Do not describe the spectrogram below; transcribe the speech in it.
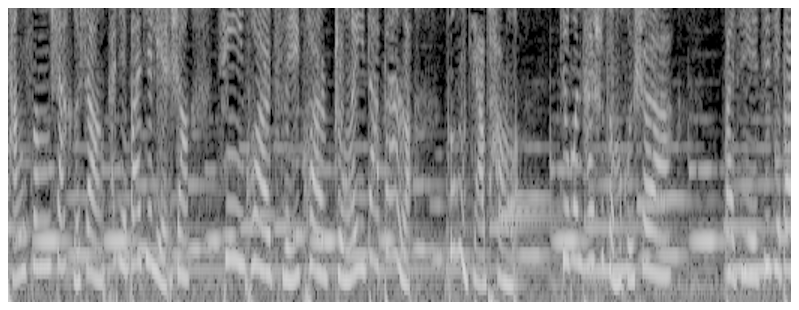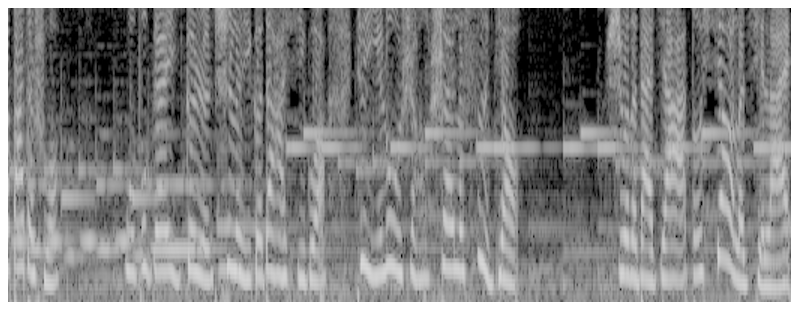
唐僧、沙和尚看见八戒脸上青一块紫一块，肿了一大半了，更加胖了，就问他是怎么回事啊？八戒结结巴巴地说。我不该一个人吃了一个大西瓜，这一路上摔了四跤，说的大家都笑了起来。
